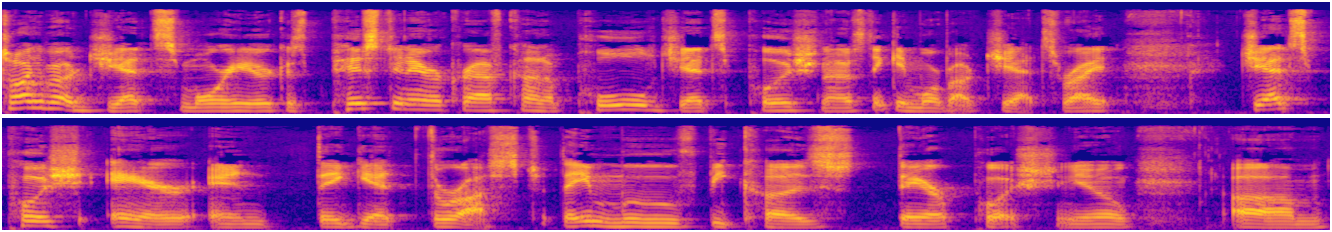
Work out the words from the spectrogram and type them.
talking about jets more here because piston aircraft kind of pull, jets push, and I was thinking more about jets, right? Jets push air and they get thrust. They move because they are pushed. You know, um,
